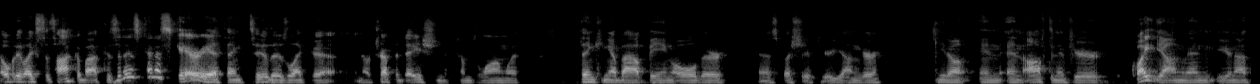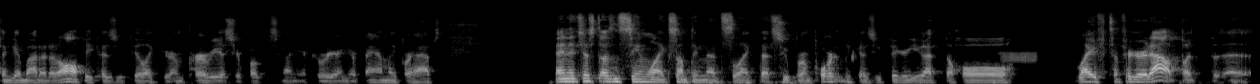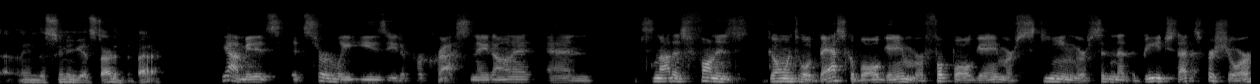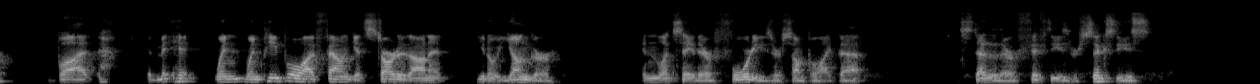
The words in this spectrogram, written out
nobody likes to talk about because it is kind of scary i think too there's like a you know trepidation that comes along with thinking about being older especially if you're younger you know and and often if you're quite young then you're not thinking about it at all because you feel like you're impervious you're focusing on your career and your family perhaps and it just doesn't seem like something that's like that's super important because you figure you got the whole life to figure it out but uh, i mean the sooner you get started the better yeah, I mean, it's it's certainly easy to procrastinate on it, and it's not as fun as going to a basketball game or a football game or skiing or sitting at the beach. That's for sure. But it, when when people I've found get started on it, you know, younger, in let's say their 40s or something like that, instead of their 50s or 60s,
